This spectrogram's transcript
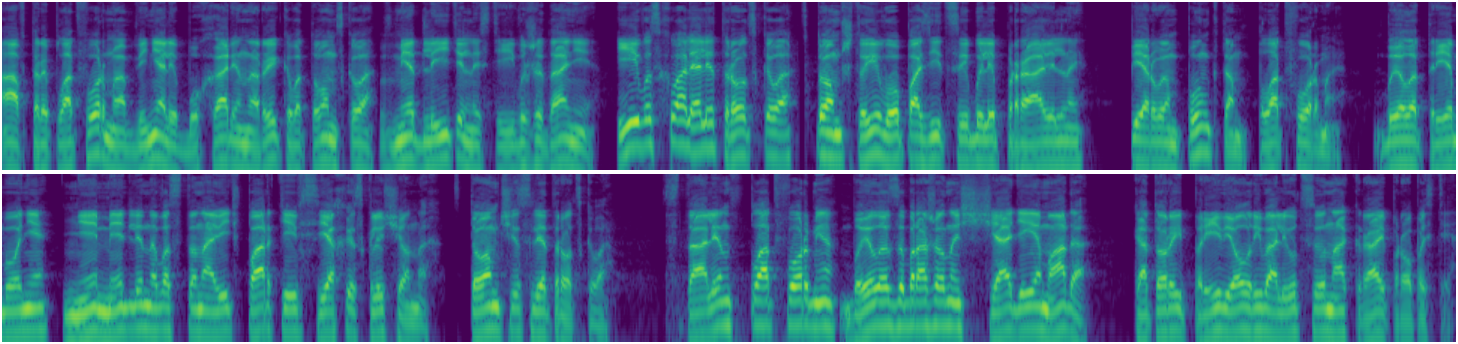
Авторы платформы обвиняли Бухарина, Рыкова, Томского в медлительности и выжидании и восхваляли Троцкого в том, что его позиции были правильны. Первым пунктом платформы было требование немедленно восстановить в партии всех исключенных, в том числе Троцкого. Сталин в платформе был изображен исчадием ада, который привел революцию на край пропасти.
